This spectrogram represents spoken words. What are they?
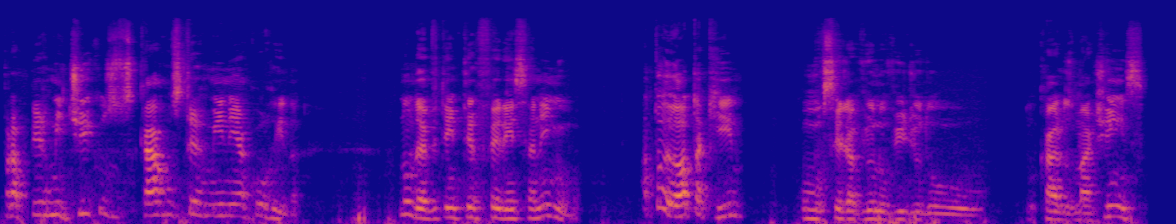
para permitir que os carros terminem a corrida. Não deve ter interferência nenhuma. A Toyota aqui como você já viu no vídeo do, do Carlos Martins,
